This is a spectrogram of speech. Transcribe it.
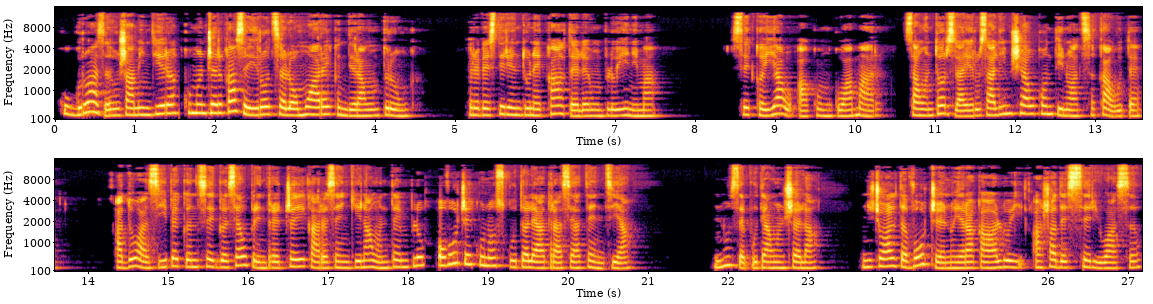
Cu groază își amintiră cum încerca să-i rod să-l omoare când era un prunc. Prevestiri întunecate le umplu inima, se căiau acum cu amar. S-au întors la Ierusalim și au continuat să caute. A doua zi, pe când se găseau printre cei care se închinau în templu, o voce cunoscută le atrase atenția. Nu se puteau înșela. Nici o altă voce nu era ca a lui așa de serioasă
